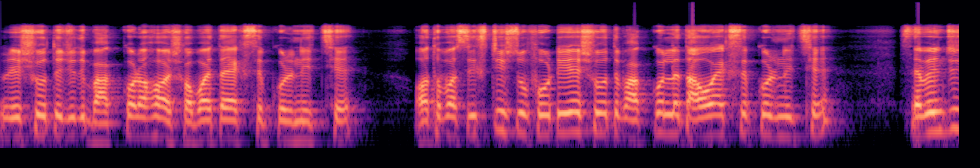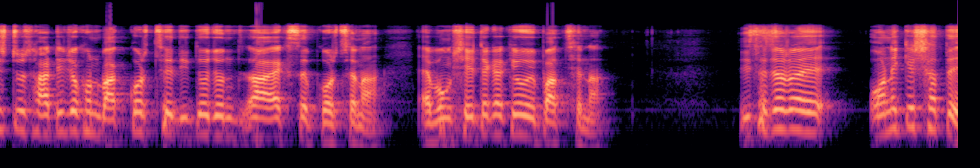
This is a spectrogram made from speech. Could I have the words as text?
রেশিওতে যদি ভাগ করা হয়, সবাই তা অ্যাকসেপ্ট করে নিচ্ছে। অথবা সিক্সটি টু ফোর্টি রেশিওতে ভাগ করলে তাও অ্যাকসেপ্ট করে নিচ্ছে। সেভেন্টি টু থার্টি যখন ভাগ করছে দ্বিতীয়জন তা অ্যাকসেপ্ট করছে না এবং সেই টাকা কেউই পাচ্ছে না। রিসার্চাররা অনেকের সাথে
